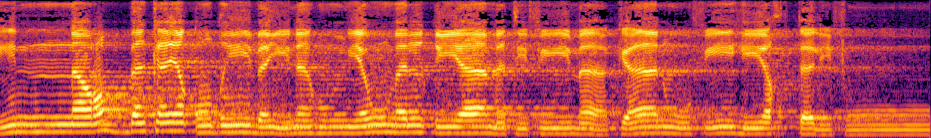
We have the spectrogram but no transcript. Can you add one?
إن ربك يقضي بينهم يوم القيامة فيما كانوا فيه يختلفون.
